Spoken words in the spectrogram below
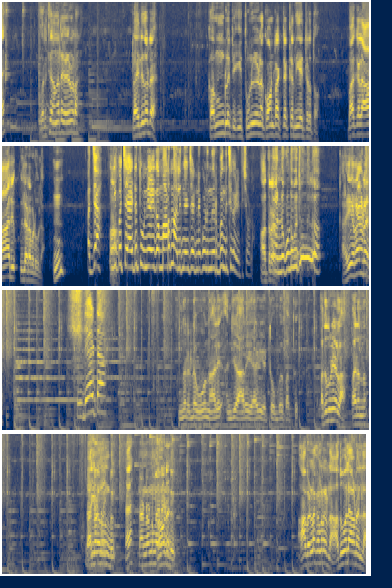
ഏ? ഉരച്ച് നന്നായിട്ട് കഴിയണടാ ഡാ ഇതോട്ടെ. കംപ്ലീറ്റ് ഈ തുണികളുടെ കോൺട്രാക്റ്റ് ഒക്കെ നീ ഏറ്റെടുത്തോ. ബാക്കിയുള്ള ആരും ഇതിൽ ഇടപെടൂല. ചേട്ടൻ തുണി കഴുകാൻ മറന്നാലും ഞാൻ ചേട്ടനെ കൊണ്ട് നിർബന്ധിച്ച് കഴിപ്പിച്ചോളാം. അത്ര എന്നെ കൊണ്ട് പറ്റുന്നില്ല. കഴി ഇറങ്ങടെ ഇതേട്ടാ ഒന്ന് രണ്ട് മൂന്ന് നാല് അഞ്ച് ആറ് ഏഴ് എട്ട് ഒമ്പത് പത്ത്. പത്ത് തുണികളാ? പതിനൊന്ന്. രണ്ടെണ്ണം ഉണ്ട്. ഏ? രണ്ടെണ്ണം ഉണ്ട്. ആ വെള്ള കളർ ഉണ്ട? അതുപോലെ ആവണല്ല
